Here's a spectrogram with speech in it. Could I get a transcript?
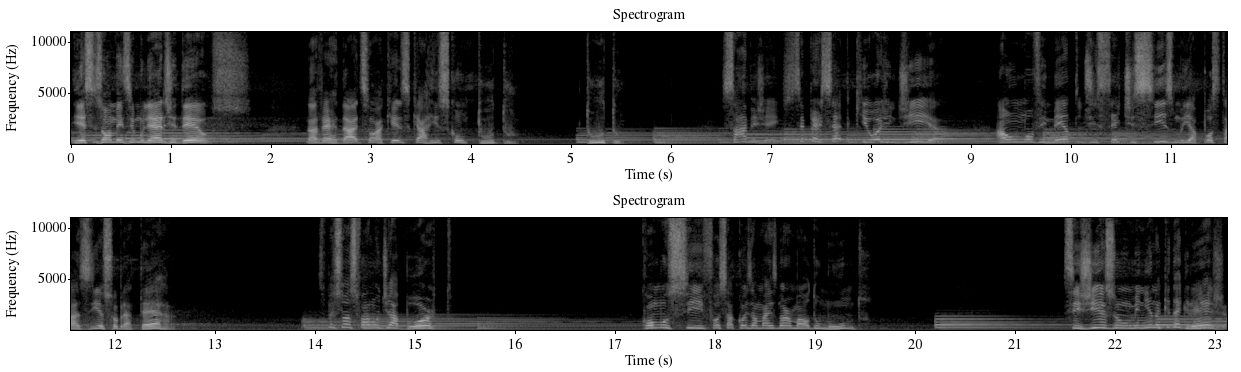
E esses homens e mulheres de Deus, na verdade, são aqueles que arriscam tudo, tudo. Sabe, gente, você percebe que hoje em dia há um movimento de ceticismo e apostasia sobre a terra? As pessoas falam de aborto, como se fosse a coisa mais normal do mundo. Esses dias, um menino aqui da igreja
